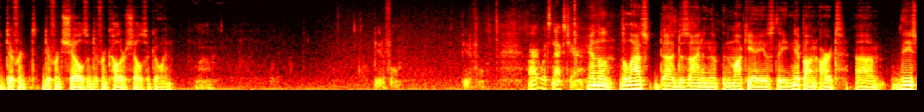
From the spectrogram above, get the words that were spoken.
with different different shells and different color shells that go in. Wow. Beautiful. Beautiful. All right, what's next here? And the, the last uh, design in the, in the is the Nippon Art. Um, these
